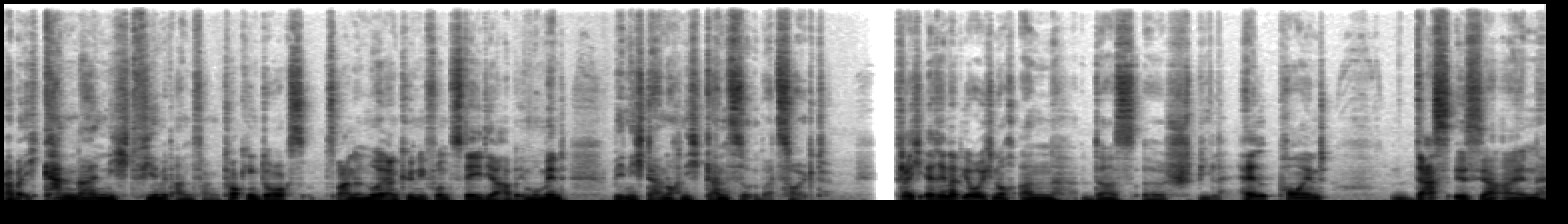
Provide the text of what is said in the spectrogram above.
aber ich kann da nicht viel mit anfangen. Talking Dogs, zwar eine Neuankündigung von Stadia, aber im Moment bin ich da noch nicht ganz so überzeugt. Vielleicht erinnert ihr euch noch an das äh, Spiel Hellpoint das ist ja ein,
